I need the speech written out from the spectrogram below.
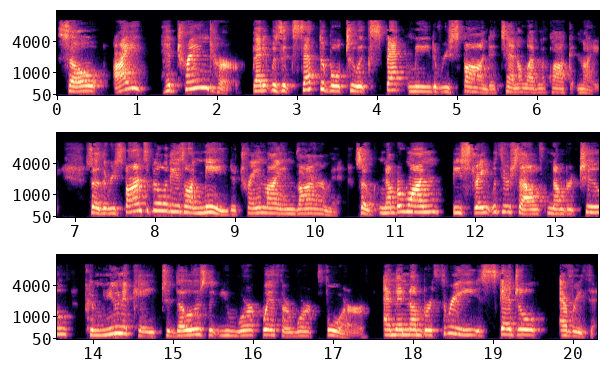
So I had trained her that it was acceptable to expect me to respond at 10, 11 o'clock at night. So the responsibility is on me to train my environment. So, number one, be straight with yourself. Number two, communicate to those that you work with or work for. And then number three, schedule everything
